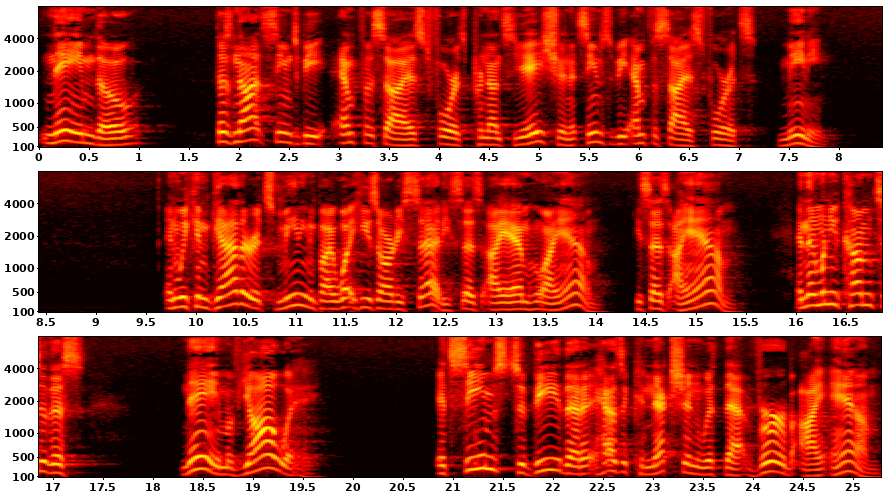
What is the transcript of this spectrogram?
name, though, does not seem to be emphasized for its pronunciation, it seems to be emphasized for its meaning. And we can gather its meaning by what he's already said. He says, I am who I am. He says, I am. And then when you come to this name of Yahweh, it seems to be that it has a connection with that verb, I am.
